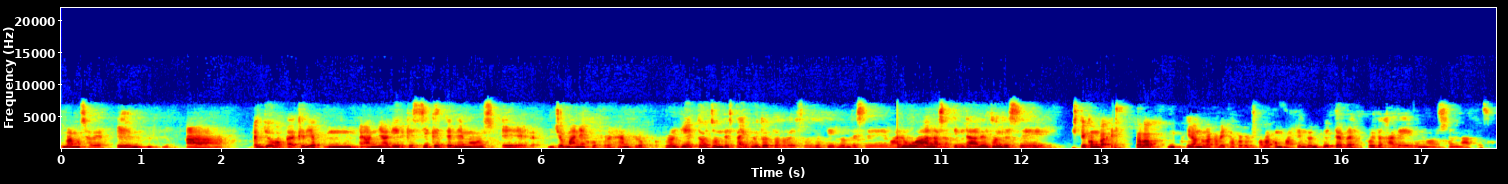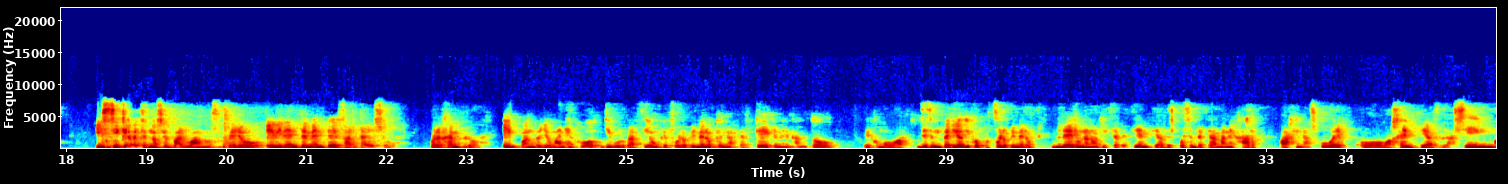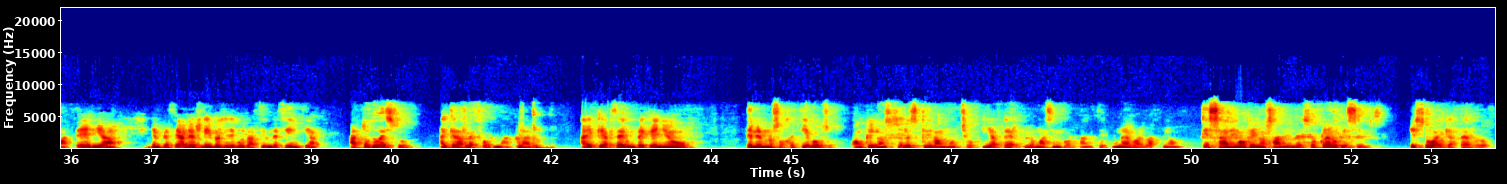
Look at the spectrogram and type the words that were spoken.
vamos a ver. yo quería mm, añadir que sí que tenemos, yo manejo, por ejemplo, proyectos donde está incluido todo eso, es decir, donde se evalúan las actividades, donde se... Estoy estaba girando la cabeza porque lo estaba compartiendo en Twitter, después dejaré unos enlaces. Y sí que a veces nos evaluamos, pero evidentemente falta eso. Por ejemplo, en cuando yo manejo divulgación, que fue lo primero que me acerqué, que me encantó, eh, como desde un periódico pues fue lo primero leer una noticia de ciencia, después empecé a manejar páginas web o agencias, la SIN, Materia, empecé a leer libros de divulgación de ciencia. A todo eso hay que darle forma, claro. Hay que hacer un pequeño, tener unos objetivos, aunque no se lo escriban mucho, y hacer lo más importante, una evaluación. ¿Qué saben o qué no saben de eso? Claro que sí, eso hay que hacerlo.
